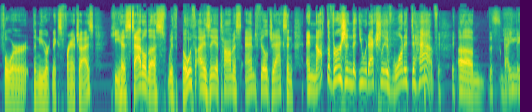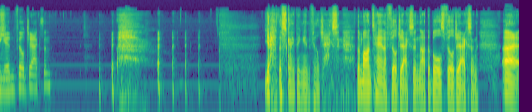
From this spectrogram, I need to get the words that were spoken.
for the New York Knicks franchise. He has saddled us with both Isiah Thomas and Phil Jackson, and not the version that you would actually have wanted to have. Um, the skyping in Phil Jackson. Yeah, the Skyping in Phil Jackson, the Montana Phil Jackson, not the Bulls Phil Jackson. Uh,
